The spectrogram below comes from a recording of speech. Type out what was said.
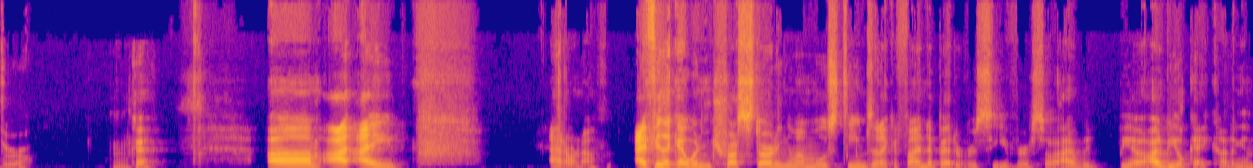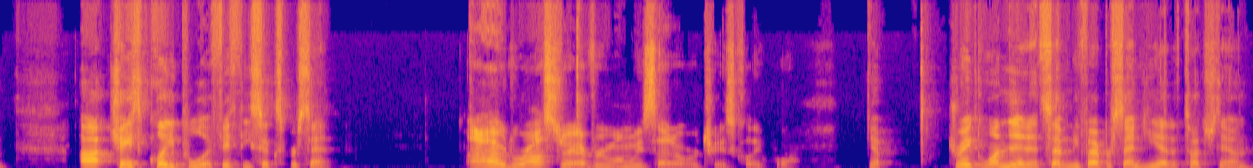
through. Okay. Um, I, I, I don't know. I feel like I wouldn't trust starting him on most teams, and I could find a better receiver, so I would be, I'd be okay cutting him. Uh, Chase Claypool at 56%. I would roster everyone we said over Chase Claypool. Yep. Drake London at 75%. He had a touchdown.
